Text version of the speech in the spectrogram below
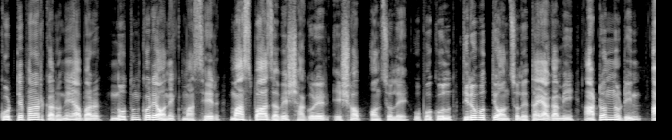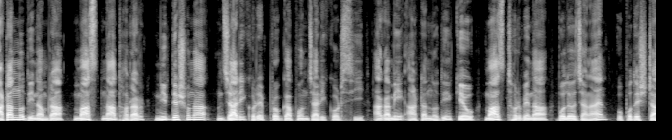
করতে পারার কারণে আবার নতুন করে অনেক মাছের মাছ পাওয়া যাবে সাগরের এসব অঞ্চলে। উপকূল তীরবর্তী অঞ্চলে তাই আগামী আটান্ন দিন আটান্ন দিন আমরা মাছ না ধরার নির্দেশনা জারি করে প্রজ্ঞাপন জারি করছি। আগামী আটান্ন দিন কেউ মাছ ধরবে না বলেও জানান উপদেষ্টা।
